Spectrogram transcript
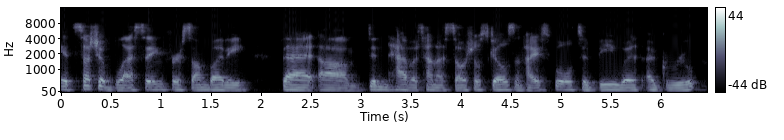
it's such a blessing for somebody that um, didn't have a ton of social skills in high school to be with a group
